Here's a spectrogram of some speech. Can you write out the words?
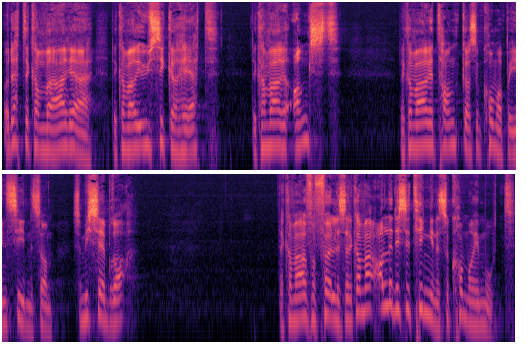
Og dette kan være, det kan være usikkerhet, det kan være angst. Det kan være tanker som kommer på innsiden som, som ikke er bra. Det kan være forfølgelse, det kan være alle disse tingene som kommer imot.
